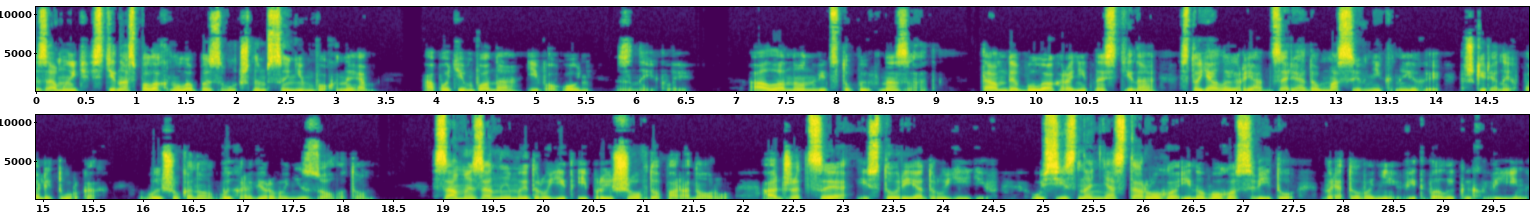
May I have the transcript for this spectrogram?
Замить стіна спалахнула беззвучним синім вогнем, а потім вона і вогонь зникли. Аланон відступив назад. Там, де була гранітна стіна, стояли ряд за рядом масивні книги в шкіряних палітурках, вишукано вигравіровані золотом. Саме за ними друїд і прийшов до Паранору, адже це історія друїдів, усі знання старого і нового світу, врятовані від великих війн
